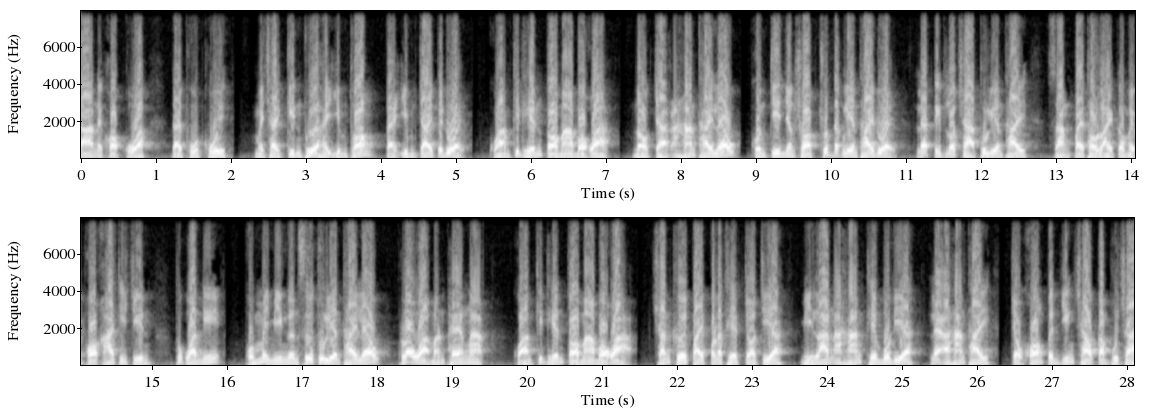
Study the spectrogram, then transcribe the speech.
ตาในครอบครัว ได้พูดคุย ไม่ใช่กินเพื่อให้อิ่มท้อง แต่อิ่มใจไปด้วย ความคิดเห็นต่อมาบอกว่า นอกจากอาหารไทยแล้ว คนจีนยังชอบชุดนักเรียนไทยด้วย และติดรสชาติทุเรียนไทย สั่งไปเท่าไหร่ก็ไม่พอขายที่จีน ทุกวันนี้ผมไม่มีเงินซื้อทุเรียนไทยแล้ว เพราะว่ามันแพงมาก ความคิดเห็นต่อมาบอกว่า ฉันเคยไปประเทศจอร์เจีย มีร้านอาหารเคมโบเดีย และอาหารไทย เจ้าของเป็นหญิงชาวกัมพูชา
